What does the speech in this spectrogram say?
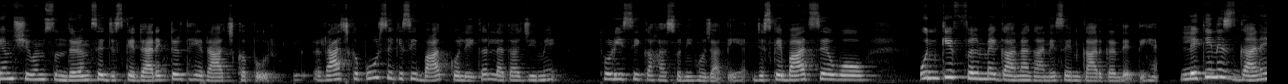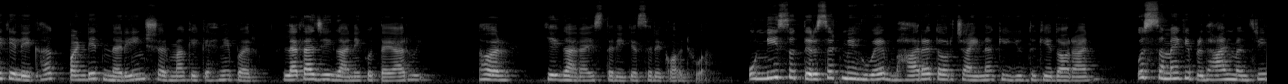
सत्यम शिवम सुंदरम से, जिसके डायरेक्टर थे राज कपूर। राज कपूर से किसी बात को लेकर लता जी में थोड़ी सी कहा सुनी हो जाती है, जिसके बाद से वो उनकी फ़िल्म में गाना गाने से इनकार कर देती हैं। लेकिन इस गाने के लेखक पंडित नरेंद्र शर्मा के कहने पर लता जी गाने को तैयार हुई और ये गाना इस तरीके से रिकॉर्ड हुआ। 1963 में हुए भारत और चाइना के युद्ध के दौरान, उस समय के प्रधानमंत्री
